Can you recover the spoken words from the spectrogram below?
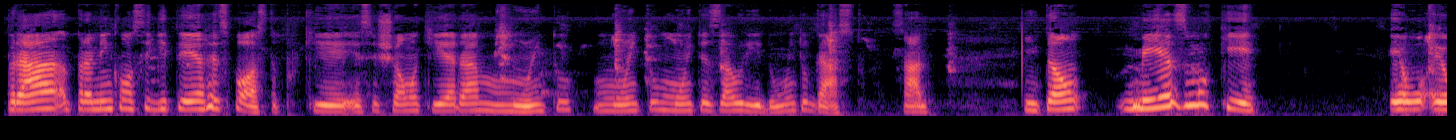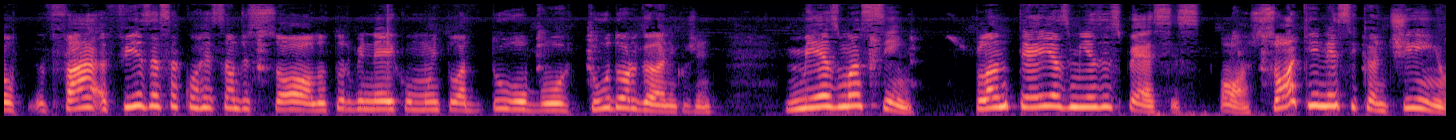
para mim conseguir ter a resposta, porque esse chão aqui era muito, muito, muito exaurido, muito gasto, sabe? Então, mesmo que eu, eu fiz essa correção de solo, turbinei com muito adubo, tudo orgânico, gente. Mesmo assim, plantei as minhas espécies. Ó, só aqui nesse cantinho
